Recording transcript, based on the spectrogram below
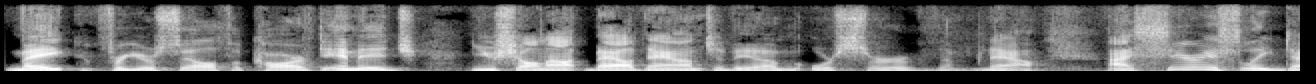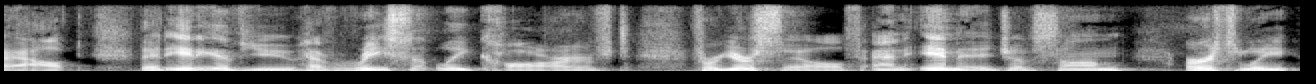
make for yourself a carved image. You shall not bow down to them or serve them. Now, I seriously doubt that any of you have recently carved for yourself an image of some earthly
